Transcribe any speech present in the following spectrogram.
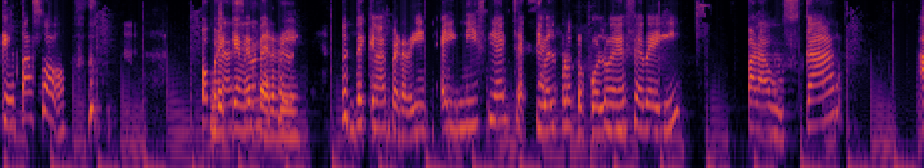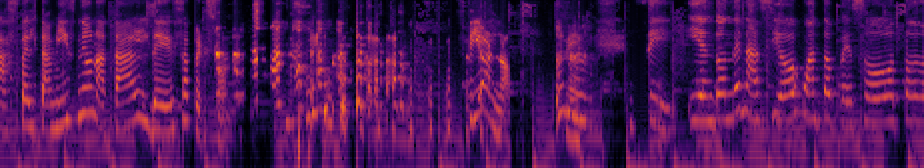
¿qué pasó? ¿De qué me perdí? de que me perdí. E inicia y se activa el protocolo FBI para buscar hasta el tamiz neonatal de esa persona. ¿Sí o no? Sí. ¿Y en dónde nació? ¿Cuánto pesó? Todo.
